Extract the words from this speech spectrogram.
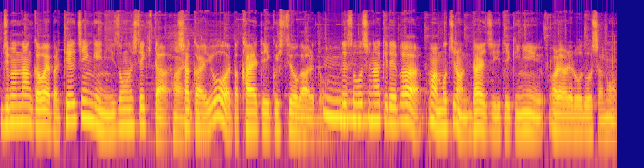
自分なんかはやっぱり低賃金に依存してきた社会をやっぱ変えていく必要があると、はい、でそうしなければ、まあ、もちろん第一義的に我々労働者の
